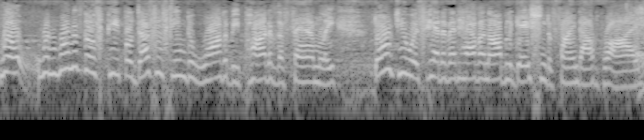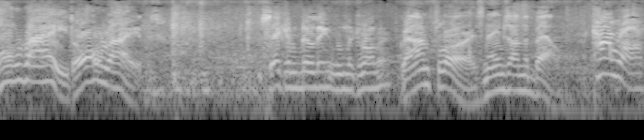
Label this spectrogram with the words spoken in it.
Well, when one of those people doesn't seem to want to be part of the family, don't you, as head of it, have an obligation to find out why? All right, all right. Second building from the corner? Ground floor. His name's on the bell. Conrad.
